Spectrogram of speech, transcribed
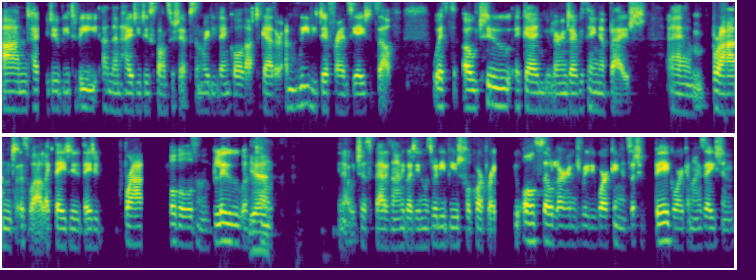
and how do you do B2B and then how do you do sponsorships and really link all that together and really differentiate itself. With O2, again, you learned everything about um, brand as well. Like they do, they do brand bubbles and blue and yeah. You know, just better than anybody and was really a beautiful corporation. You also learned really working in such a big organization,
